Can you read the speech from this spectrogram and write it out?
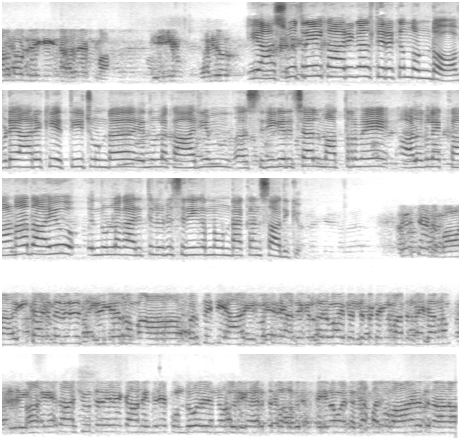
നടന്നുകൊണ്ടിരിക്കുകയാണ്. രേഷ്മ ഈ ആശുപത്രിയിൽ കാര്യങ്ങൾ തിരക്കുന്നുണ്ടോ? അവിടെ ആരൊക്കെ എത്തിയിട്ടുണ്ട് എന്നുള്ള കാര്യം സ്ഥിരീകരിച്ചാൽ മാത്രമേ ആളുകളെ കാണാതായോ എന്നുള്ള കാര്യത്തിൽ ഒരു സ്ഥിരീകരണം ഉണ്ടാക്കാൻ സാധിക്കൂ. തീർച്ചയായിട്ടും. ആ, ഈ കാര്യത്തിൽ ഒരു സ്ഥിരീകരണം പ്രത്യേകിച്ച് ആശുപത്രി അധികൃതരുമായി ബന്ധപ്പെട്ടെങ്കിൽ മാത്രമേ. കാരണം ഏത് ആശുപത്രിയിലേക്കാണ് ഇവരെ കൊണ്ടുപോയത് എന്നുള്ള ഒരു കാര്യത്തിൽ അവർ സ്ഥിരമായിട്ടില്ല. പല വാഹനത്തിലാണ്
